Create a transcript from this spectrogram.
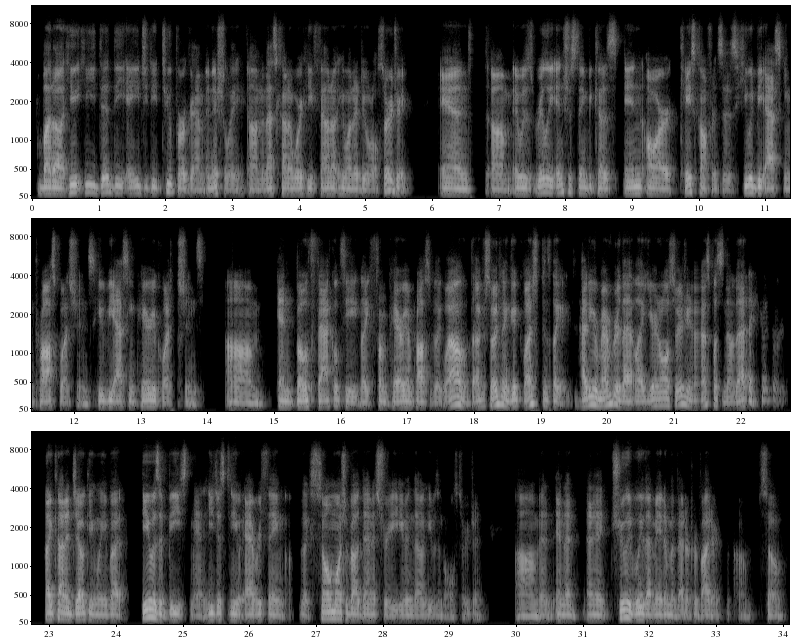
but uh, he he did the AGD two program initially, um, and that's kind of where he found out he wanted to do oral surgery. And um, it was really interesting because in our case conferences, he would be asking pros questions, he would be asking perio questions, um, and both faculty, like from Perry and Prost, like, wow, Dr. Soyman, good questions. Like, how do you remember that? Like, you're an oral surgeon, you're not supposed to know that. like, kind of jokingly, but he was a beast, man. He just knew everything, like so much about dentistry, even though he was an oral surgeon. Um, and and I and I truly believe that made him a better provider. Um, so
